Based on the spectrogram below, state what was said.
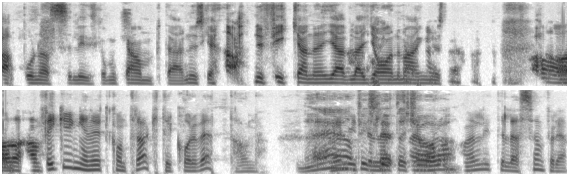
pappornas liksom, kamp där. Nu, ska, nu fick han en jävla Jan Magnus. Ja, han fick ju ingen nytt kontrakt i Corvette han. Nej, han fick sluta köra. Ja, han är lite ledsen för det.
